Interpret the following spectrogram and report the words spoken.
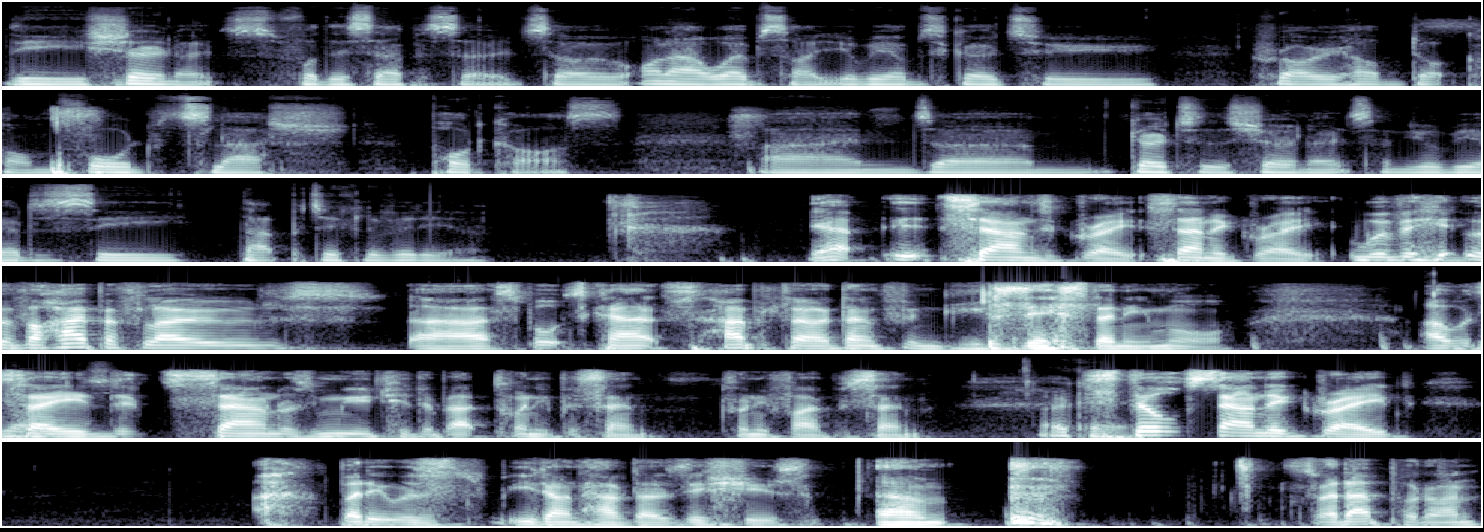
the show notes for this episode. So on our website, you'll be able to go to ferrarihub.com forward slash podcast and um, go to the show notes, and you'll be able to see that particular video. yeah, it sounds great. It sounded great with a, with a Hyperflows uh, Sports Cats. Hyperflow I don't think exists anymore. I would say the sound was muted about twenty percent, twenty five percent. Okay. still sounded great, but it was you don't have those issues. Um, so that put on,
